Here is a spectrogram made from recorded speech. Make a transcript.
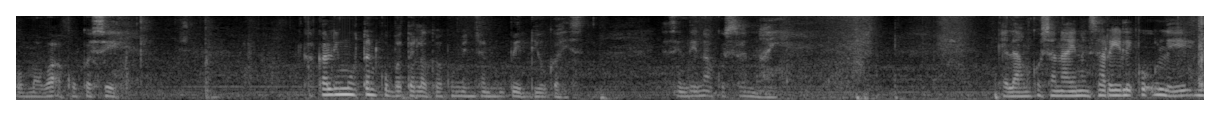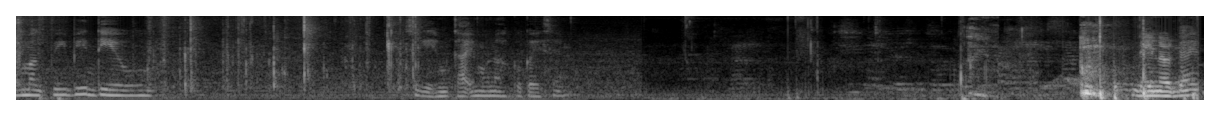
Gumawa ako kasi kakalimutan ko ba talaga kung minsan mag-video guys. Kasi hindi na ako sanay. Kailangan ko sanay ng sarili ko uli na mag-video. Sige, magkain muna ako guys. Eh. dinner guys.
